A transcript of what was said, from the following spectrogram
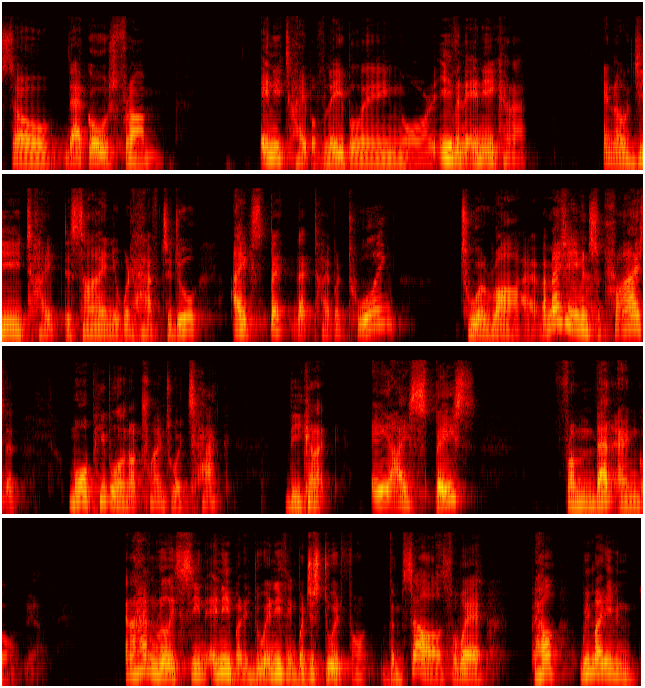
So that goes from any type of labeling or even any kind of NLG type design you would have to do. I expect that type of tooling to arrive. I'm actually even surprised that more people are not trying to attack the kind of AI space from that angle. Yeah. And I haven't really seen anybody do anything but just do it for themselves, for where, hell, we might even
